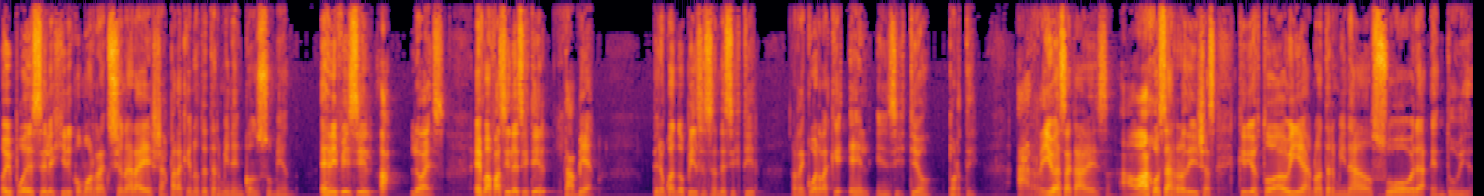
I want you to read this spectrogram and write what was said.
hoy puedes elegir cómo reaccionar a ellas para que no te terminen consumiendo. ¿Es difícil? ¡Ja! Lo es. ¿Es más fácil desistir? También. Pero cuando pienses en desistir, recuerda que Él insistió por ti. Arriba esa cabeza, abajo esas rodillas, que Dios todavía no ha terminado su obra en tu vida.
